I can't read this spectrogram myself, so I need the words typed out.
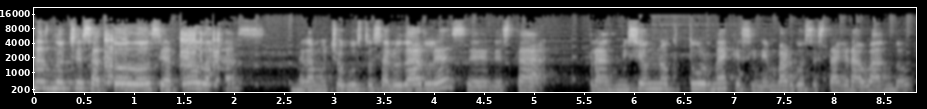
Buenas noches a todos y a todas. Me da mucho gusto saludarles en esta transmisión nocturna que sin embargo se está grabando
